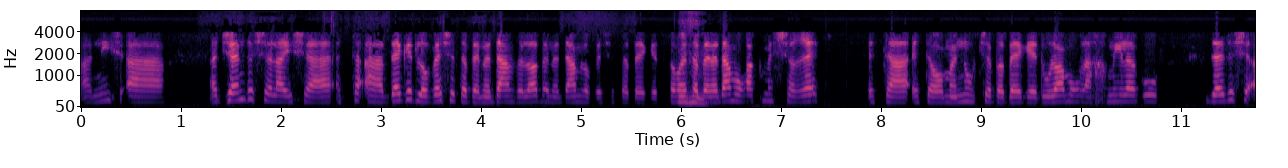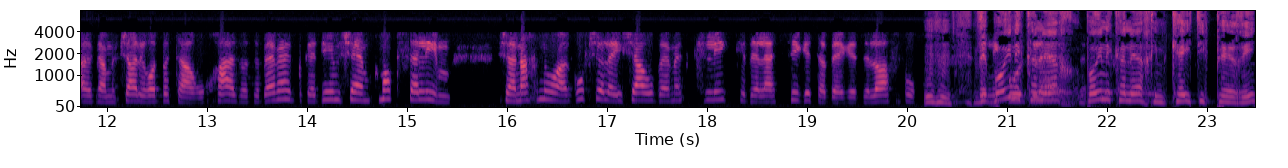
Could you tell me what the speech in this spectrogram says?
הניש... האג'נדה שלה היא שהבגד לובש את הבן אדם ולא הבן אדם לובש את הבגד. זאת אומרת, הבן אדם הוא רק משרת את, ה, את האומנות שבבגד, הוא לא אמור להחמיא לגוף. זה איזה שגם אפשר לראות בתערוכה הזאת, זה באמת בגדים שהם כמו פסלים. שאנחנו, הגוף של האישה הוא באמת כלי כדי להציג את הבגד, זה לא הפוך. ובואי נקנח. בואי נקנח עם קייטי פרי.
